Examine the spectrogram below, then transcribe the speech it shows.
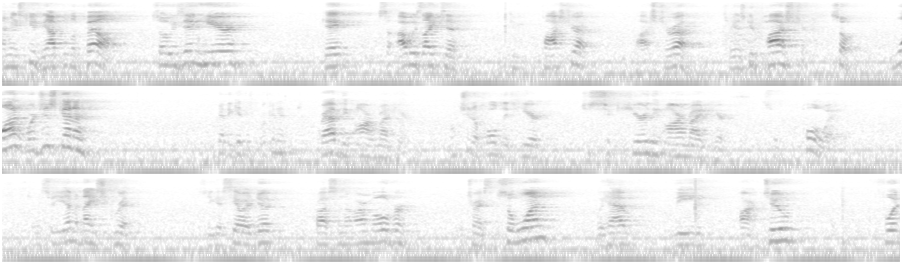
I mean, excuse me, off the lapel. So he's in here, okay? So I always like to posture up, posture up. So he has good posture. So one, we're just gonna, we're gonna get, we're gonna grab the arm right here. I want you to hold it here. Just secure the arm right here. So pull away. Okay, so you have a nice grip. So you can see how I do it. Crossing the arm over the tricep. So one, we have the arm. Two, foot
